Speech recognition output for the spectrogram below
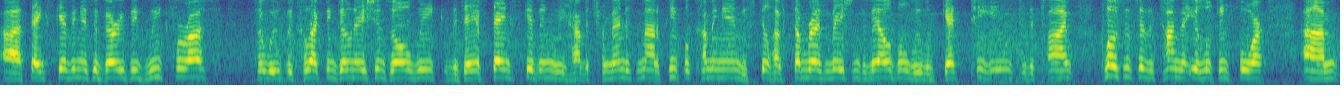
Uh, Thanksgiving is a very big week for us. So we'll be collecting donations all week. The day of Thanksgiving, we have a tremendous amount of people coming in. We still have some reservations available. We will get to you to the time, closest to the time that you're looking for. Um,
